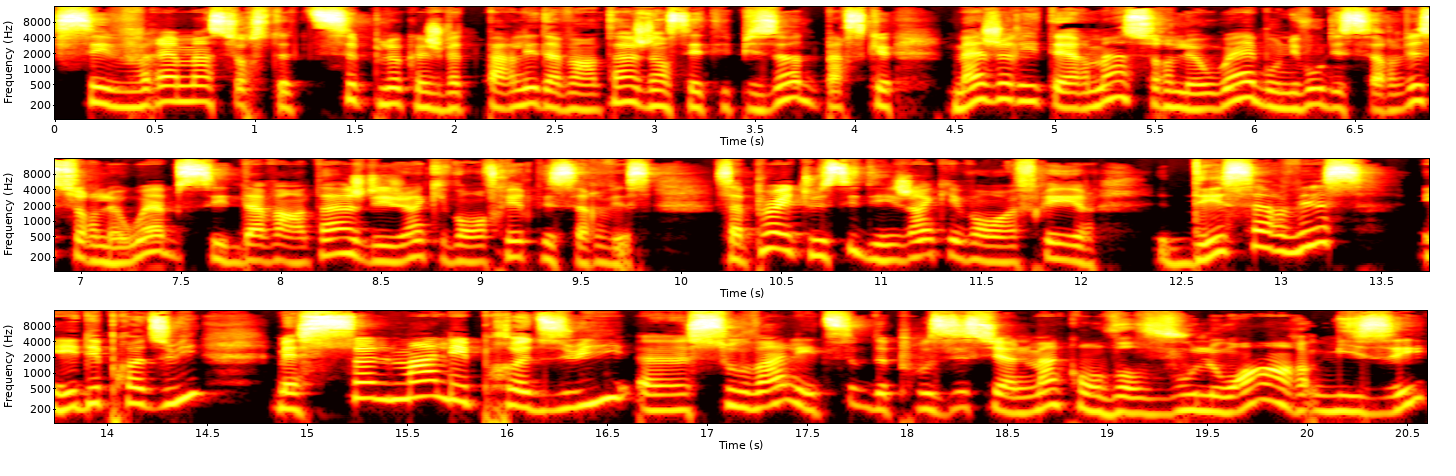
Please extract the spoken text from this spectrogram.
c'est vraiment sur ce type-là que je vais te parler davantage dans cet épisode parce que majoritairement sur le web, au niveau des services sur le web, c'est davantage des gens qui vont offrir des services. Ça peut être aussi des gens qui vont offrir des services, et des produits, mais seulement les produits, euh, souvent les types de positionnement qu'on va vouloir miser,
